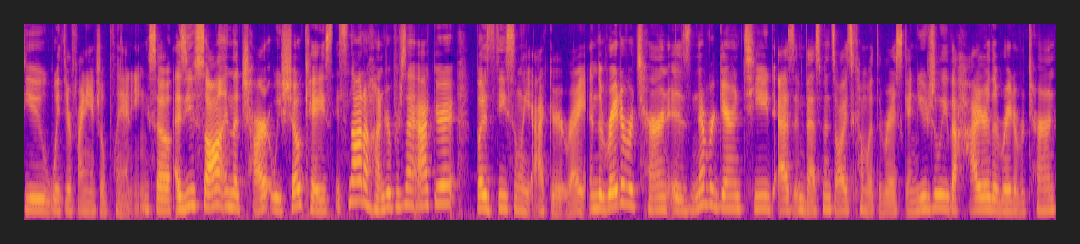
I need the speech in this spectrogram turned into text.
you with your financial planning. So as you saw in the chart we showcased, it's not 100% accurate, but it's decently accurate, right? And the rate of return is never guaranteed as investments always come with the risk. And usually the higher the rate of return,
